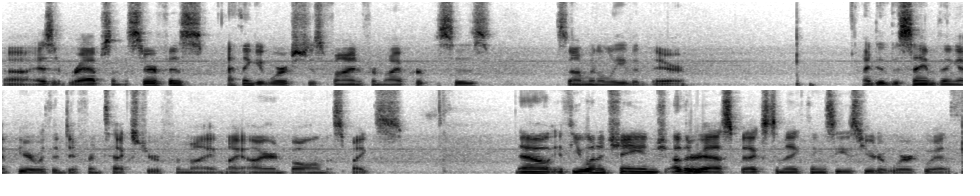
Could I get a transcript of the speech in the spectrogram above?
uh, as it wraps on the surface. I think it works just fine for my purposes, so I'm going to leave it there. I did the same thing up here with a different texture for my, my iron ball and the spikes. Now, if you want to change other aspects to make things easier to work with,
